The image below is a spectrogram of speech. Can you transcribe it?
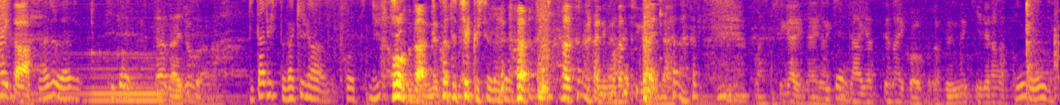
ないか。大丈夫大丈夫。聞いてないから。じゃあ大丈夫だな。ギタリストだけがこうそうだね。こうやってチェックしてるだけ。だから確かに間違いない。間違いないな。ギターやってない頃とか全然聞いてなかった。いいんだいいんだよ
